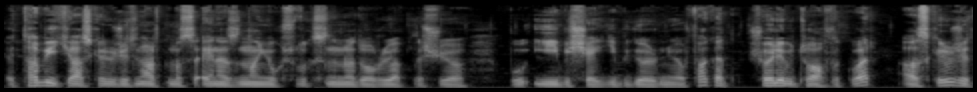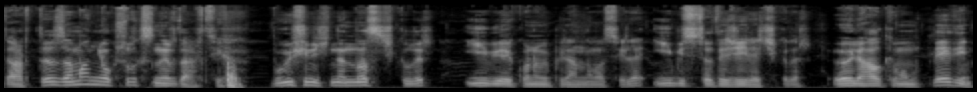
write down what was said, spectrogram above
E, tabii ki asgari ücretin artması en azından yoksulluk sınırına doğru yaklaşıyor. Bu iyi bir şey gibi görünüyor. Fakat şöyle bir tuhaflık var. Asgari ücret arttığı zaman yoksulluk sınırı da artıyor. Bu işin içinden nasıl çıkılır? İyi bir ekonomi planlamasıyla, iyi bir stratejiyle çıkılır. Öyle halkımı mutlu edeyim.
